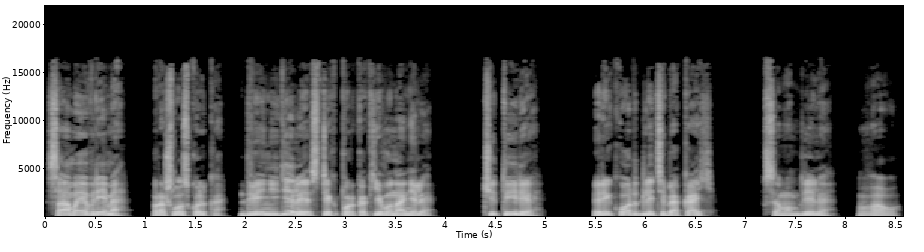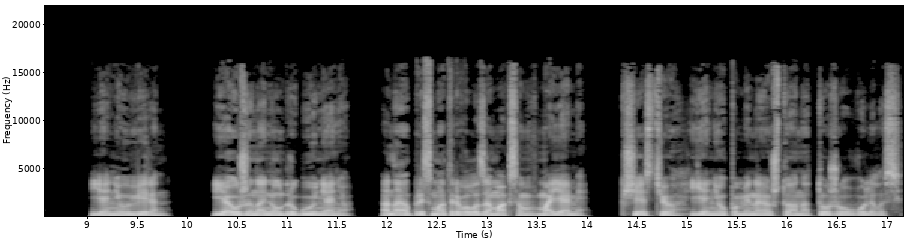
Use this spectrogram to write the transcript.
самое время. Прошло сколько? Две недели с тех пор, как его наняли? Четыре. Рекорд для тебя, Кай. В самом деле, вау. Я не уверен. Я уже нанял другую няню. Она присматривала за Максом в Майами. К счастью, я не упоминаю, что она тоже уволилась.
